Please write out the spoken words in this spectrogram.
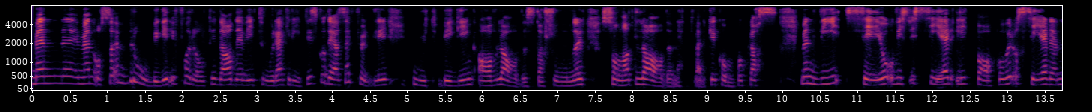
men, men, også en brobygger i forhold til da det vi tror er kritisk. Og det er selvfølgelig utbygging av ladestasjoner, sånn at ladenettverket kommer på plass. Men vi ser jo, og hvis vi ser litt bakover og ser den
